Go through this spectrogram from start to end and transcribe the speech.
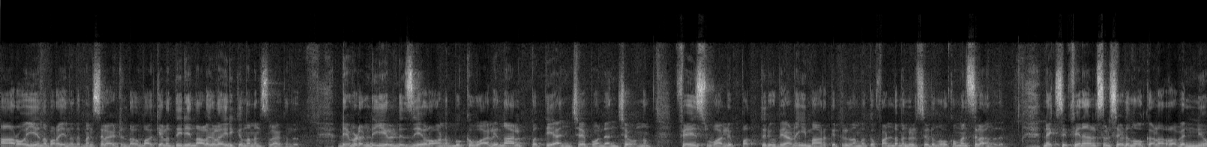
ആർ ഒ ഇ എന്ന് പറയുന്നത്. മനസ്സിലായിട്ടുണ്ടാവും? ബാക്കിയെല്ലാം തിരിയുന്ന ആളുകളായിരിക്കും നാം മനസ്സിലാക്കുന്നത്. ഡിവിഡൻഡ് ഈൽഡ് സീറോ ആണ്. ബുക്ക് വാല്യൂ നാൽപ്പത്തി അഞ്ച് പോയിന്റ് അഞ്ച് ഒന്നും. ഫേസ് വാല്യൂ പത്ത് രൂപയാണ് ഈ മാർക്കറ്റിൽ നമുക്ക് ഫണ്ടമെന്റൽ സൈഡ് നോക്കുമ്പോൾ മനസ്സിലാകുന്നത്. നെക്സ്റ്റ് ഫിനാൻഷ്യൽ സൈഡ് നോക്കുകയാണ്. റവന്യൂ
